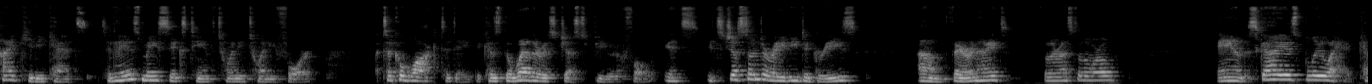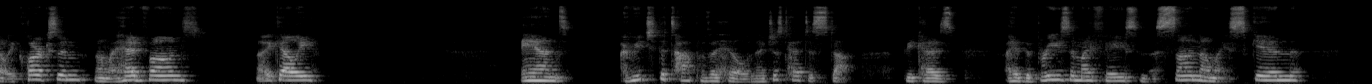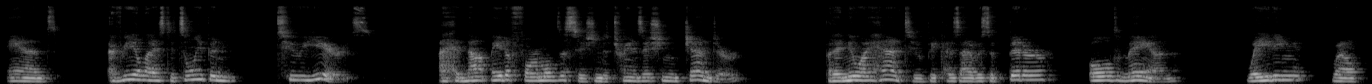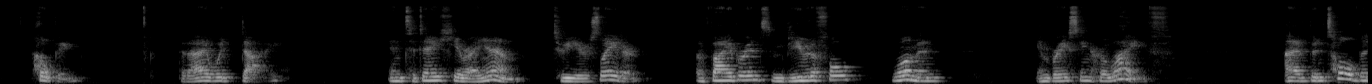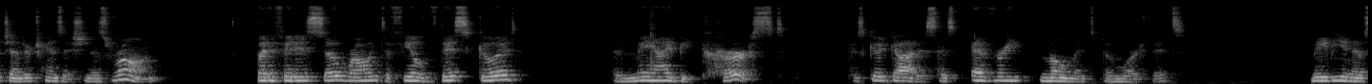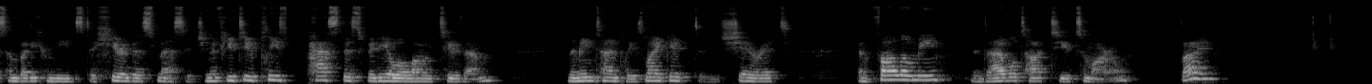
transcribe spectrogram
Hi kitty cats. Today is May 16th, 2024. I took a walk today because the weather is just beautiful. It's it's just under 80 degrees um, Fahrenheit for the rest of the world. And the sky is blue. I had Kelly Clarkson on my headphones. Hi Kelly. And I reached the top of a hill and I just had to stop because I had the breeze in my face and the sun on my skin and I realized it's only been two years. I had not made a formal decision to transition gender, but I knew I had to because I was a bitter old man waiting, well, hoping that I would die. And today, here I am, two years later, a vibrant and beautiful woman embracing her life. I've been told that gender transition is wrong. But if it is so wrong to feel this good, then may I be cursed, because good goddess has every moment been worth it. Maybe you know somebody who needs to hear this message, and if you do, please pass this video along to them. In the meantime, please like it and share it, and follow me, and I will talk to you tomorrow. Bye!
